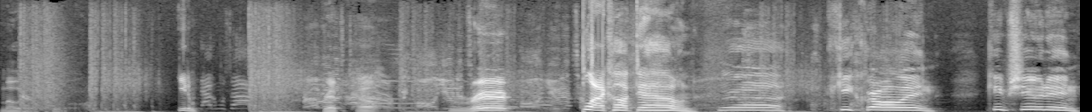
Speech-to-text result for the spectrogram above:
Motor pool. Eat him. Rip. Oh. Rip. All units Black Hawk down! Ah, keep crawling. Keep shooting.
